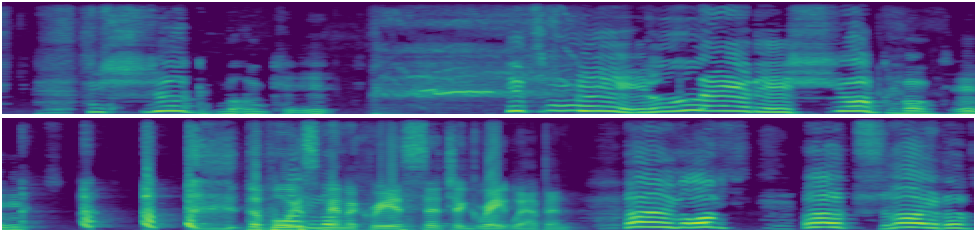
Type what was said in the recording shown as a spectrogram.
Shug Monkey? It's me, Lady Shug Monkey. The voice not- mimicry is such a great weapon. I'm off outside of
